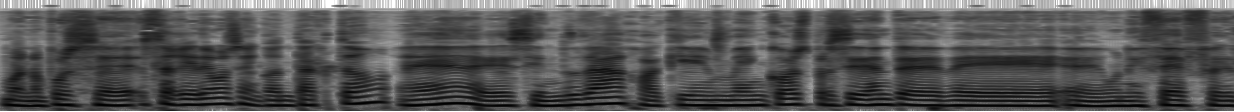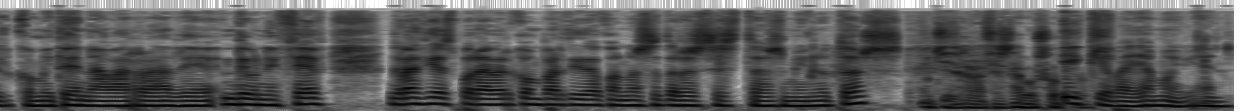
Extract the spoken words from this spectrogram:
Bueno, pues eh, seguiremos en contacto, ¿eh? Eh, sin duda. Joaquín Mencos, presidente de UNICEF, el Comité de Navarra de, de, UNICEF. Gracias por haber compartido con nosotros estos minutos. Muchas gracias a vosotros. Y que vaya muy bien.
